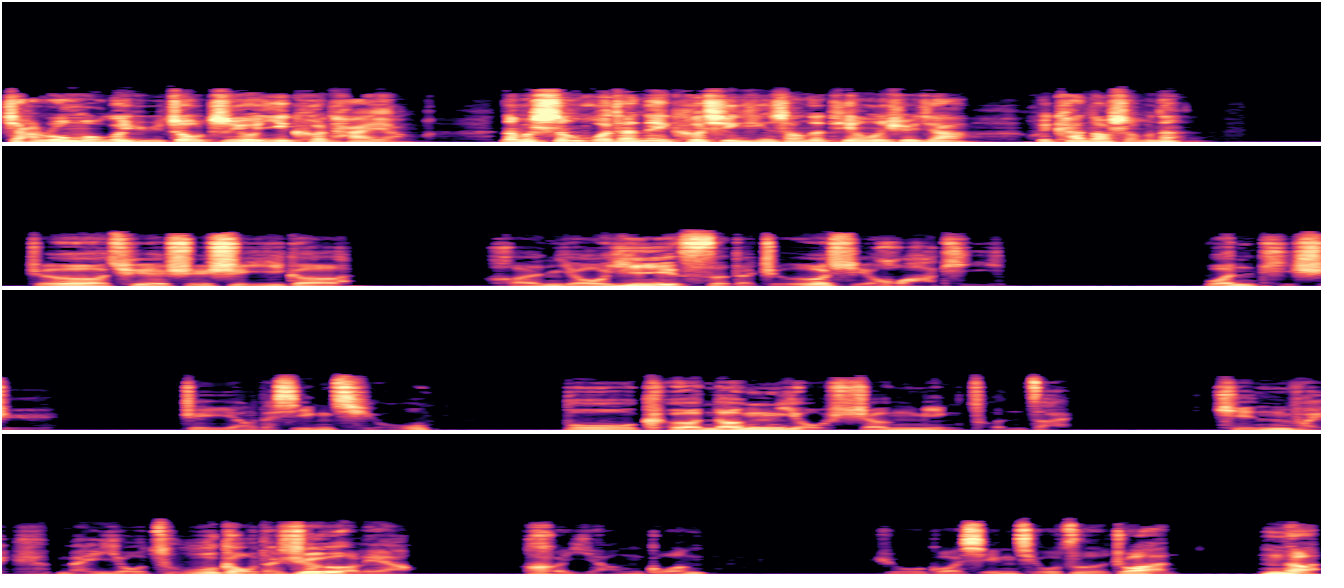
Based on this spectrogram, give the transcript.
假如某个宇宙只有一颗太阳，那么生活在那颗行星上的天文学家会看到什么呢？这确实是一个很有意思的哲学话题。问题是，这样的星球不可能有生命存在，因为没有足够的热量和阳光。如果星球自转，那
